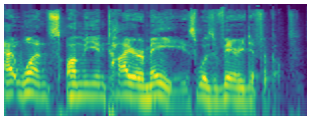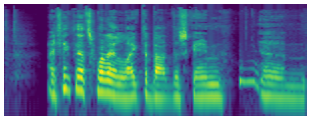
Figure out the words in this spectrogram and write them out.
at once on the entire maze was very difficult. I think that's what i liked about this game um,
